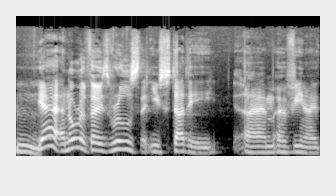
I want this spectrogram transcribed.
Hmm. Yeah, and all of those rules that you study um, of you know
